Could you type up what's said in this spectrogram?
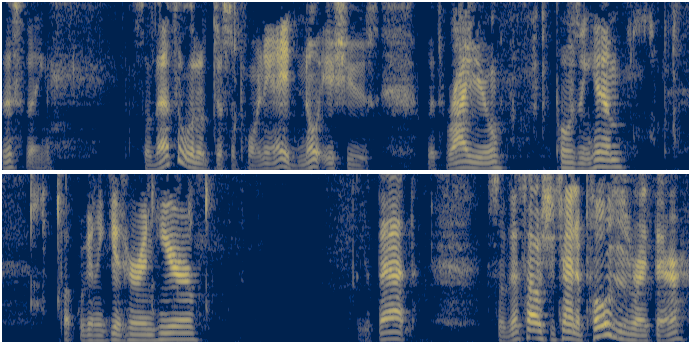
this thing. So that's a little disappointing. I had no issues with Ryu posing him. But we're going to get her in here. Look at that. So that's how she kind of poses right there.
